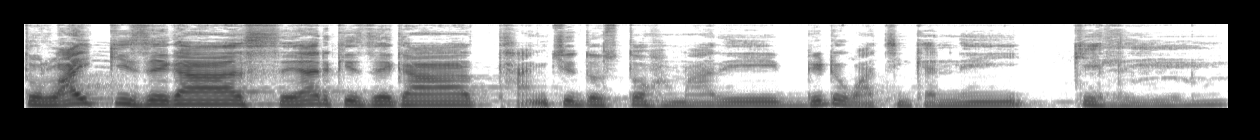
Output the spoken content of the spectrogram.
तो लाइक कीजिएगा, शेयर कीजिएगा। थैंक यू दोस्तों हमारी वीडियो वॉचिंग करने के लिए।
